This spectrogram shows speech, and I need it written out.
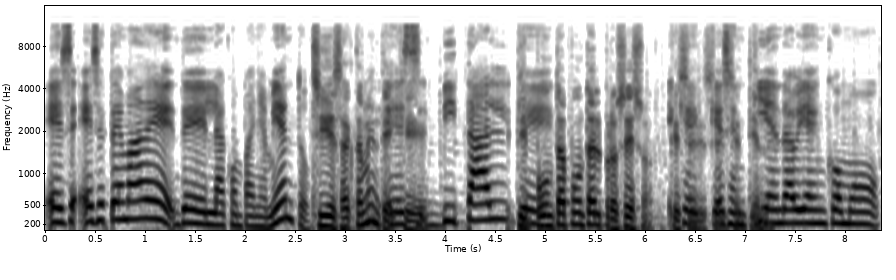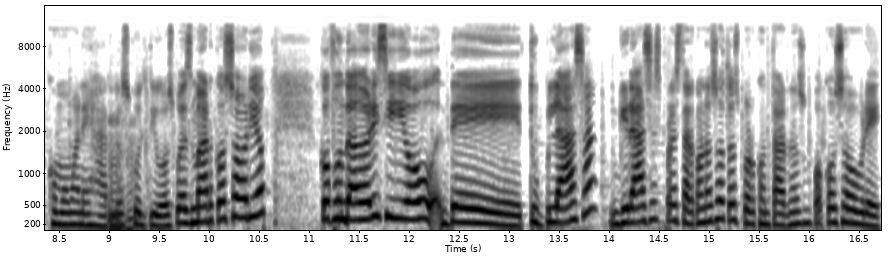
es ese tema de, del acompañamiento. Sí, exactamente. Es vital que, punta a punta del proceso. Que, se, se, entienda bien cómo, cómo manejar los cultivos. Pues Marco Osorio, cofundador y CEO de Tu Plaza, gracias por estar con nosotros, por contarnos un poco sobre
